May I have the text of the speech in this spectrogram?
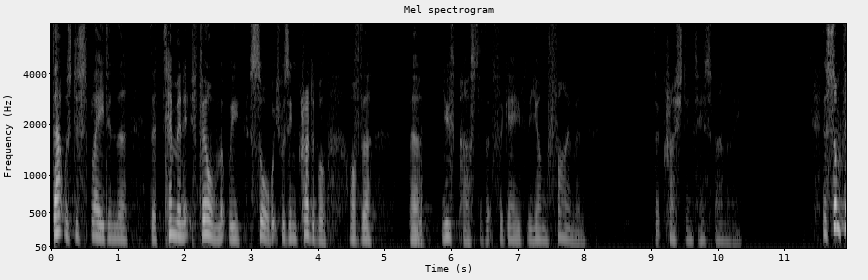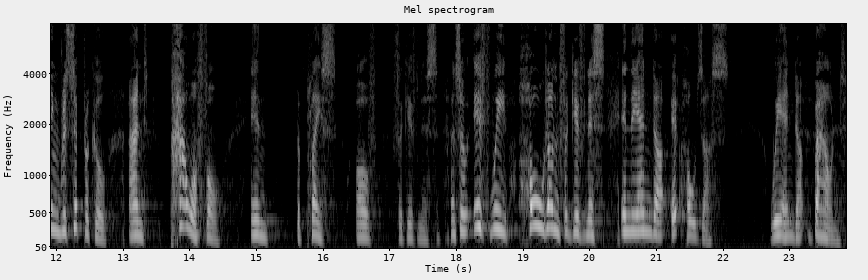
That was displayed in the, the 10 minute film that we saw, which was incredible, of the, the youth pastor that forgave the young fireman that crashed into his family. There's something reciprocal and powerful in the place of forgiveness. And so, if we hold unforgiveness, in the end up, it holds us. We end up bound,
